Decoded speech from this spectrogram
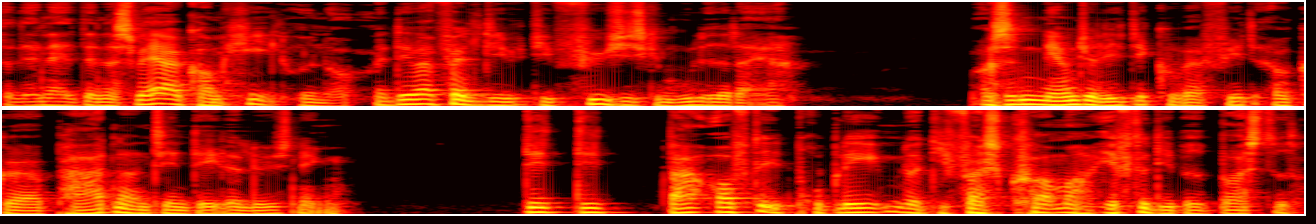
så den, er, den er svær at komme helt udenom. Men det er i hvert fald de, de fysiske muligheder, der er. Og så nævnte jeg lige, at det kunne være fedt at gøre partneren til en del af løsningen. Det, det er bare ofte et problem, når de først kommer, efter de er blevet bustet.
